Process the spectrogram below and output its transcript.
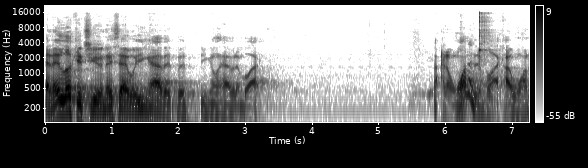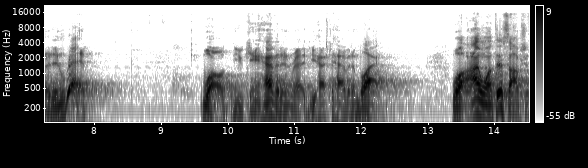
and they look at you and they say, Well, you can have it, but you can only have it in black? I don't want it in black, I want it in red. Well, you can't have it in red. You have to have it in black. Well, I want this option.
